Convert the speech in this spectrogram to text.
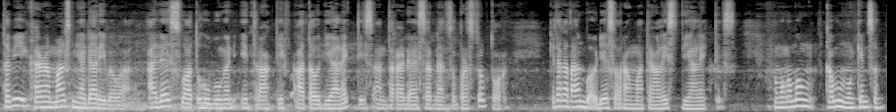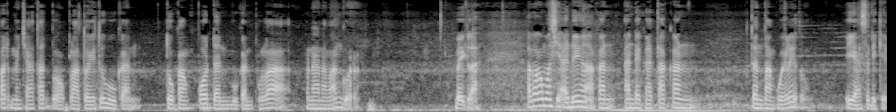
Tapi karena Marx menyadari bahwa ada suatu hubungan interaktif atau dialektis antara dasar dan superstruktur, kita katakan bahwa dia seorang materialis dialektis. Ngomong-ngomong, kamu mungkin sempat mencatat bahwa Plato itu bukan tukang pot dan bukan pula penanam anggur. Baiklah, Apakah masih ada yang akan Anda katakan tentang kuil itu? Iya, sedikit.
